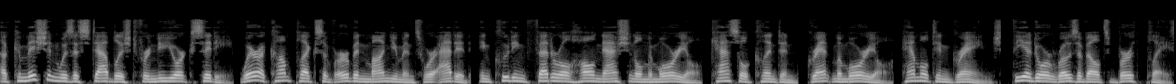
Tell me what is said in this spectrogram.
A commission was established for New York City, where a complex of urban monuments were added, including Federal Hall National Memorial, Castle Clinton, Grant Memorial, Hamilton Grange, Theodore Roosevelt's birthplace,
